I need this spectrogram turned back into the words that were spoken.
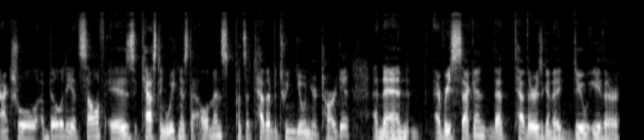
actual ability itself is casting weakness to elements, puts a tether between you and your target, and then every second that tether is going to do either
